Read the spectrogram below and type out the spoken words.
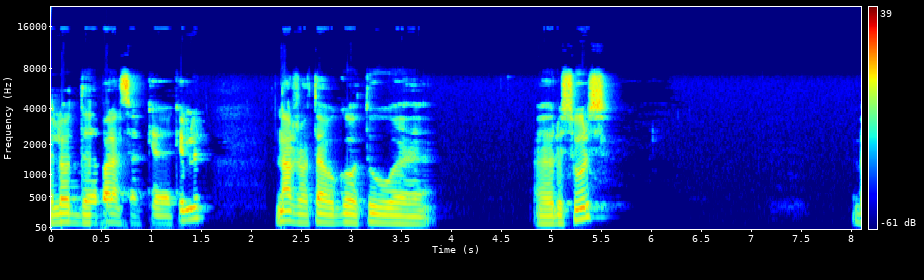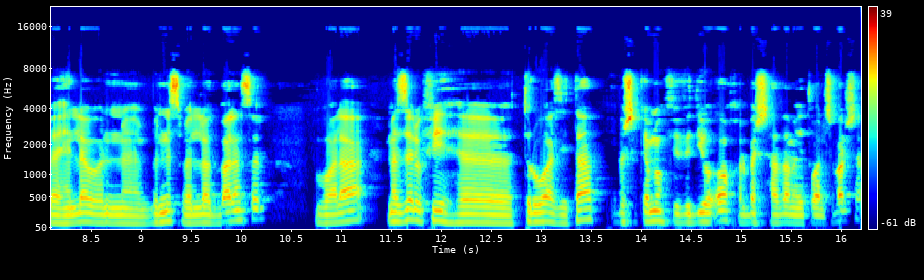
load balancer كملت. نرجع تاو go to resource باهي نلون بالنسبة لل load balancer voilà مازالوا فيه trois étapes باش نكملوهم في فيديو آخر باش هذا ما يطولش برشا.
